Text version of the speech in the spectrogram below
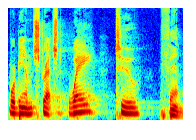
were being stretched way too thin.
